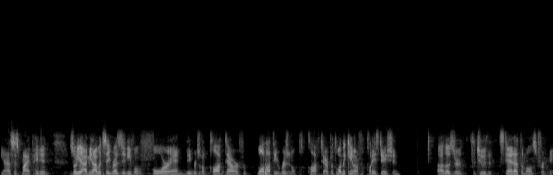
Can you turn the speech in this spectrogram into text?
yeah, that's just my opinion. So yeah, I mean, I would say Resident Evil 4 and the original Clock Tower for well, not the original Clock Tower, but the one that came out for PlayStation. Uh, those are the two that stand out the most for me.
